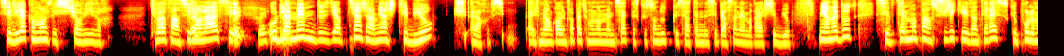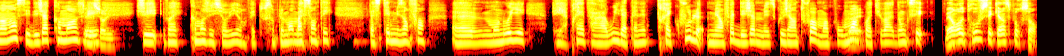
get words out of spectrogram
C'est déjà comment je vais survivre. Tu vois, enfin, ces gens-là, c'est au-delà même de se dire, tiens, j'aimerais bien acheter bio. Je, alors, bah, je mets encore une fois pas tout le monde dans le même sac parce que sans doute que certaines de ces personnes aimeraient acheter bio. Mais il y en a d'autres, c'est tellement pas un sujet qui les intéresse que pour le moment, c'est déjà comment je vais, je ouais, comment je vais survivre en fait, tout simplement ma santé, la santé de mes enfants, euh, mon loyer. Et après, bah, oui, la planète très cool, mais en fait déjà, mais est-ce que j'ai un toit moi pour moi quoi, tu vois? Donc c'est. Mais on retrouve ces 15%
